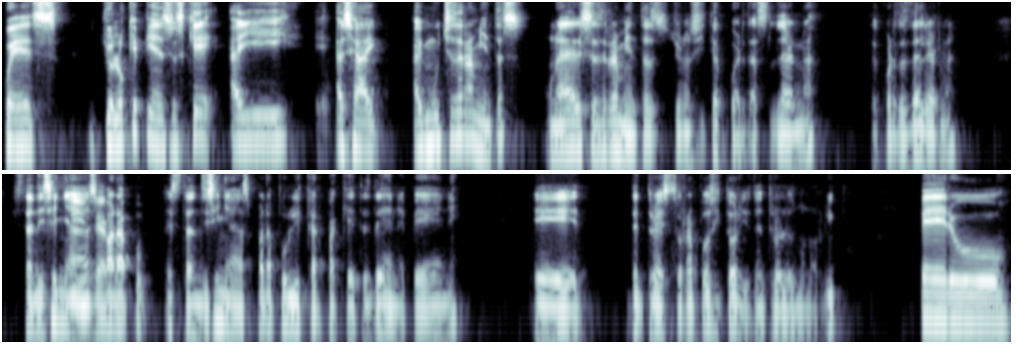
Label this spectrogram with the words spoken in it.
Pues yo lo que pienso es que hay, eh, o sea, hay, hay muchas herramientas una de esas herramientas, yo no sé si te acuerdas, Lerna, ¿te acuerdas de Lerna? Están diseñadas, para, están diseñadas para publicar paquetes de NPN eh, dentro de estos repositorios, dentro de los monorripo. Pero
